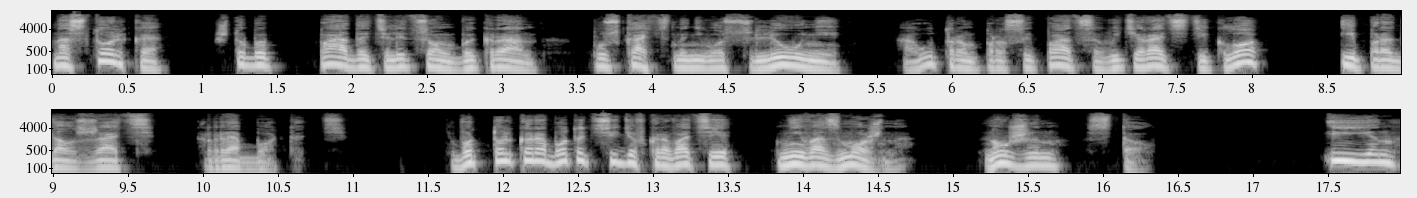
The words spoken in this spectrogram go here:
Настолько, чтобы падать лицом в экран, пускать на него слюни, а утром просыпаться, вытирать стекло и продолжать работать. Вот только работать, сидя в кровати, невозможно. Нужен стол. Иен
